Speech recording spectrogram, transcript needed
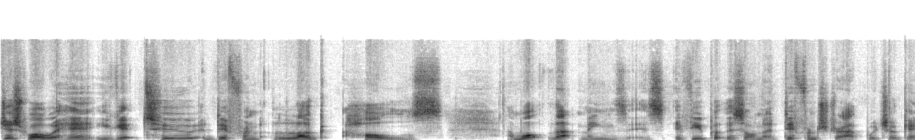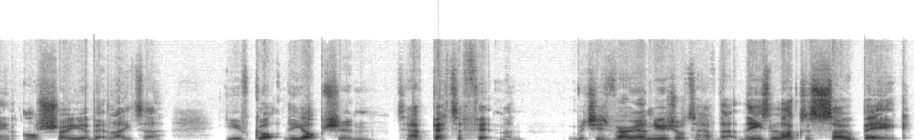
Just while we're here, you get two different lug holes. And what that means is if you put this on a different strap, which again, I'll show you a bit later, you've got the option to have better fitment, which is very unusual to have that. These lugs are so big,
